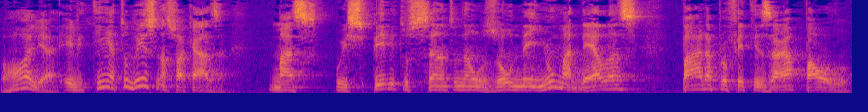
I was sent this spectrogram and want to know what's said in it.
Olha, ele tinha tudo isso na sua casa, mas o Espírito Santo não usou nenhuma delas para profetizar a Paulo.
